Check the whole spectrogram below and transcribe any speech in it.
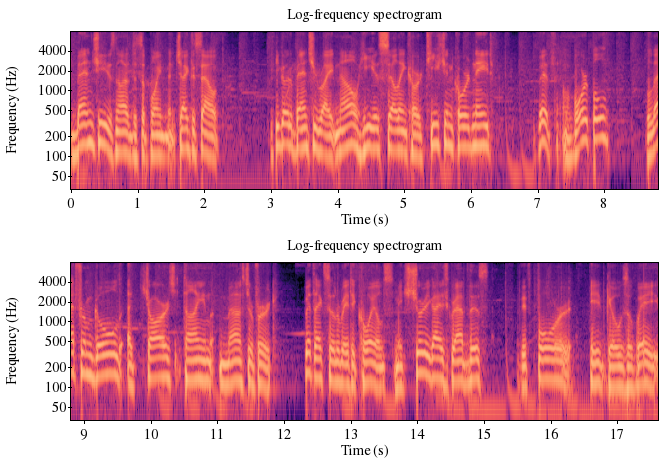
Banshee is not a disappointment. Check this out. If you go to Banshee right now, he is selling Cartesian Coordinate with Vorpal, Lead from Gold, a Charge Time Masterwork with accelerated coils. Make sure you guys grab this before it goes away.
